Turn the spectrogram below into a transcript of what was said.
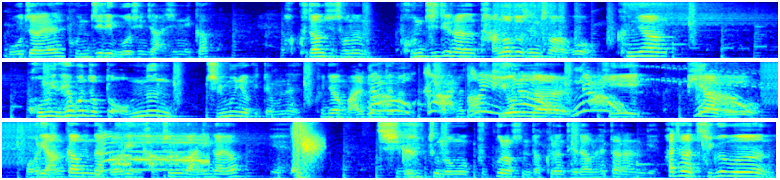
모자의 본질이 무엇인지 아십니까? 아, 그 당시 저는 본질이라는 단어도 생소하고 그냥 고민해본 적도 없는 질문이었기 때문에 그냥 말도 안 되는 답을 했다. 아, 비 오는 날 비 피하고 머리 안 감은 날 머리 감추는 거 아닌가요? 예. 지금도 너무 부끄럽습니다. 그런 대답을 했다라는 게. 하지만 지금은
